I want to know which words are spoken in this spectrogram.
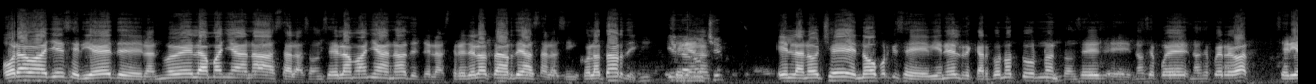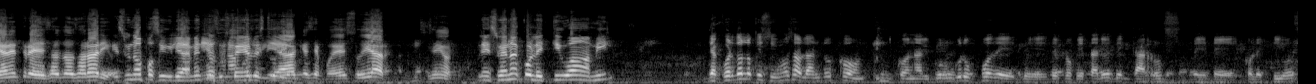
Hora valle sería desde las 9 de la mañana hasta las 11 de la mañana, desde las 3 de la tarde hasta las 5 de la tarde. Y en la las- noche, En la noche no, porque se viene el recargo nocturno, entonces eh, no se puede no se puede rebar. Serían entre esos dos horarios. es una posibilidad mientras Es una ustedes lo posibilidad estudian. que se puede estudiar. Sí, señor. ¿Le suena colectivo a mil? De acuerdo a lo que estuvimos hablando con, con algún grupo de, de- de propietarios de carros, de, de colectivos,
